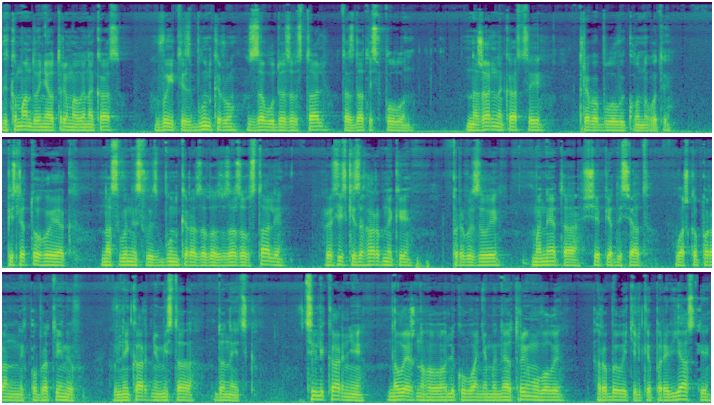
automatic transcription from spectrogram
від командування отримали наказ вийти з бункеру з заводу Азовсталь та здатись в полон. На жаль, наказ цей треба було виконувати. Після того, як нас винесли з бункера з Азовсталі, російські загарбники привезли мене та ще 50 важкопоранених побратимів в лікарню міста Донецьк. В цій лікарні належного лікування ми не отримували, робили тільки перев'язки.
